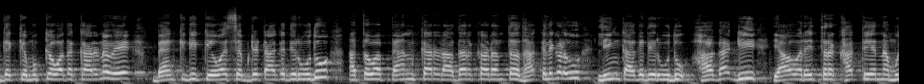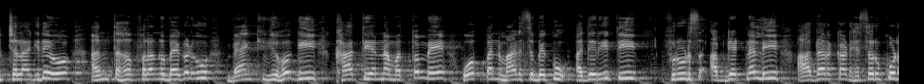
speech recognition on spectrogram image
ಇದಕ್ಕೆ ಮುಖ್ಯವಾದ ಕಾರಣವೇ ಬ್ಯಾಂಕಿಗೆ ಕೆ ವೈ ಸಿ ಅಪ್ಡೇಟ್ ಆಗದಿರುವುದು ಅಥವಾ ಪ್ಯಾನ್ ಕಾರ್ಡ್, ಆಧಾರ್ ಕಾರ್ಡ್ ಅಂತ ದಾಖಲೆಗಳು ಲಿಂಕ್ ಆಗದಿರುವುದು. ಹಾಗಾಗಿ ಯಾವ ರೈತರ ಖಾತೆಯನ್ನು ಮುಚ್ಚಲಾಗಿದೆಯೋ ಅಂತಹ ಫಲಾನುಭವಿಗಳು ಬ್ಯಾಂಕಿಗೆ ಹೋಗಿ ಖಾತೆಯನ್ನು ಮತ್ತೊಮ್ಮೆ ಓಪನ್ ಮಾಡಿಸಬೇಕು. ಅದೇ ರೀತಿ ಫ್ರೂಟ್ಸ್ ಅಪ್ಡೇಟ್ನಲ್ಲಿ ಆಧಾರ್ ಕಾರ್ಡ್ ಹೆಸರು ಕೂಡ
